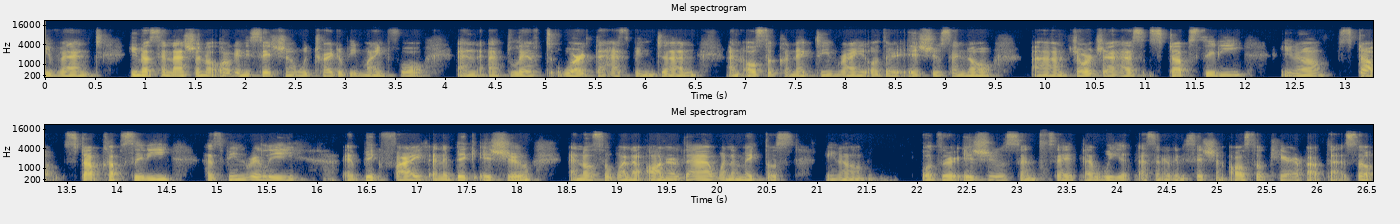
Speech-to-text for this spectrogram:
event you know as a national organization we try to be mindful and uplift work that has been done and also connecting right other issues i know uh, georgia has stop city you know, stop stop Cop City has been really a big fight and a big issue. And also want to honor that, want to make those, you know, other issues and say that we as an organization also care about that. So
